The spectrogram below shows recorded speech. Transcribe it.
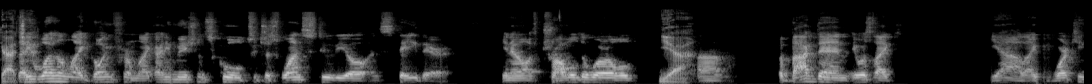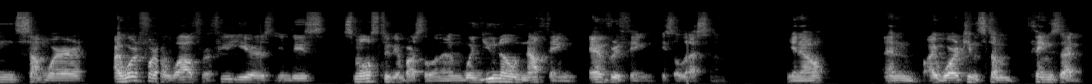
Gotcha. That it wasn't like going from like animation school to just one studio and stay there. You know, I've traveled the world. Yeah. Uh, but back then it was like, yeah, like working somewhere I worked for a while, for a few years in this small studio in Barcelona. And when you know nothing, everything is a lesson, you know? And I work in some things that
